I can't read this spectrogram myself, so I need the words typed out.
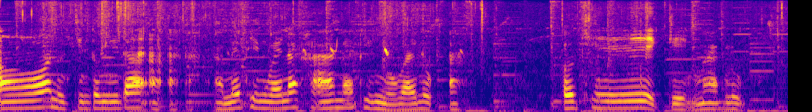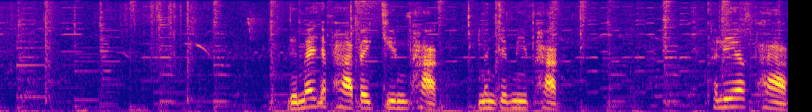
อ๋อ หนูกินตรงนี้ได้ อะ อะแม่พิงไว้นะคะ แม่พิงหนูไว้ลูกอะโอเค เก่งมากลูก เดี๋ยวแม่จะพาไปกินผัก มันจะมีผักเขาเรียกผัก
